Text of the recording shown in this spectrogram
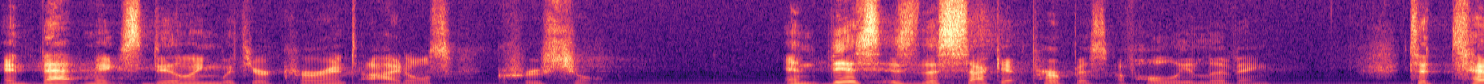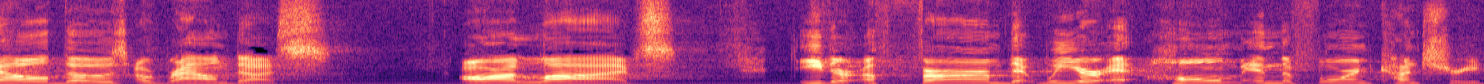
And that makes dealing with your current idols crucial. And this is the second purpose of holy living to tell those around us our lives either affirm that we are at home in the foreign country,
